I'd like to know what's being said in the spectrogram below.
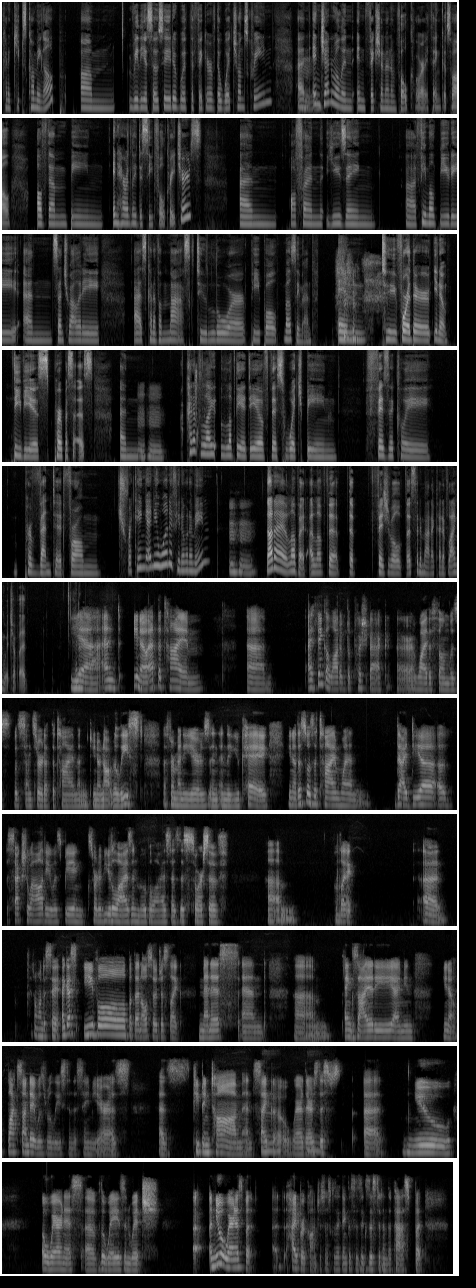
kind of keeps coming up um, really associated with the figure of the witch on screen and mm. in general in in fiction and in folklore i think as well of them being inherently deceitful creatures and often using uh, female beauty and sensuality as kind of a mask to lure people mostly men in to for their you know devious purposes and mm-hmm. I kind of like love the idea of this witch being physically prevented from tricking anyone, if you know what I mean. Mm-hmm. Not that I love it. I love the the visual, the cinematic kind of language of it. Yeah, and you know, at the time, um, I think a lot of the pushback uh, why the film was was censored at the time and you know not released for many years in in the UK. You know, this was a time when the idea of sexuality was being sort of utilized and mobilized as this source of um, like uh, I don't want to say I guess evil, but then also just like menace and um, anxiety. I mean, you know, Black Sunday was released in the same year as as Peeping Tom and Psycho, mm. where there's mm. this uh, new awareness of the ways in which uh, a new awareness, but hyper consciousness, because I think this has existed in the past, but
